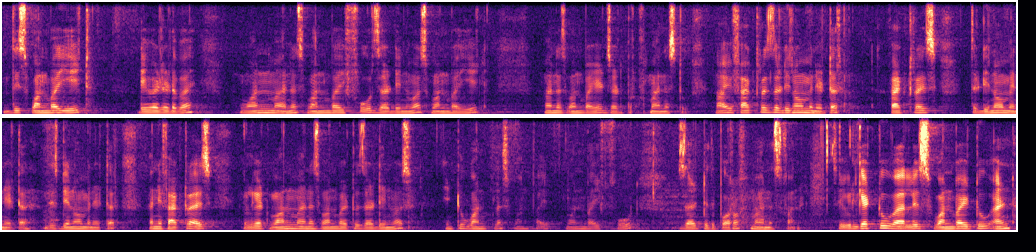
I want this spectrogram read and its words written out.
this 1 by 8 divided by 1 minus 1 by 4 z inverse 1 by 8 minus 1 by 8 z power of minus 2 now you factorize the denominator factorize the denominator this denominator. When you factorize you will get 1 minus 1 by 2 z inverse into 1 plus 1 by 1 by 4 z to the power of minus 1 so you will get two values 1 by 2 and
